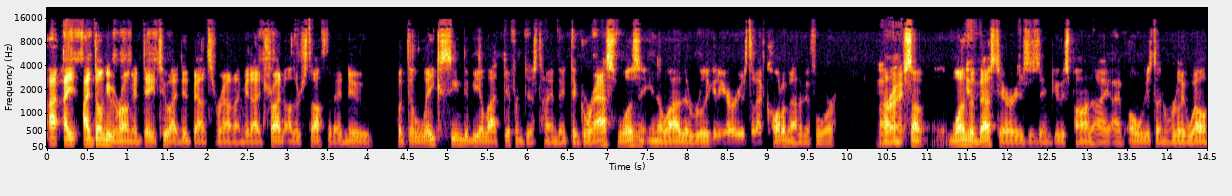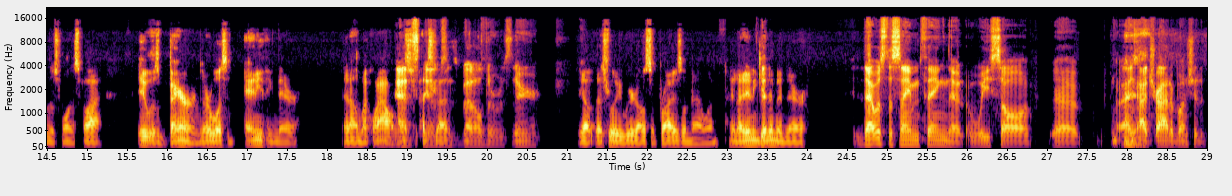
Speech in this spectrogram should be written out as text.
I, I, I don't get me wrong. On day two, I did bounce around. I mean, I tried other stuff that I knew, but the lake seemed to be a lot different this time. The, the grass wasn't in a lot of the really good areas that I've caught them out of before. Um, Right. Some one of Yeah. the best areas is in Goose Pond. I, I've always done really well in this one spot. It was barren. There wasn't anything there, and I'm like, wow, Ad that's, that's, stems that, is about all there was there. yeah, that's really weird. I was surprised on that one, and I didn't get him in there. that was the same thing that we saw. Uh, I, I tried a bunch of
